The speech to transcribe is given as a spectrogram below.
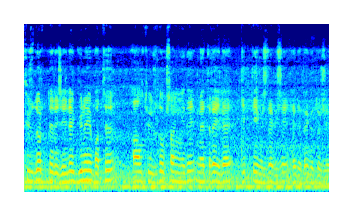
204 derece ile güneybatı 697 metre ile gittiğimizde bizi hedefe götürecek.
